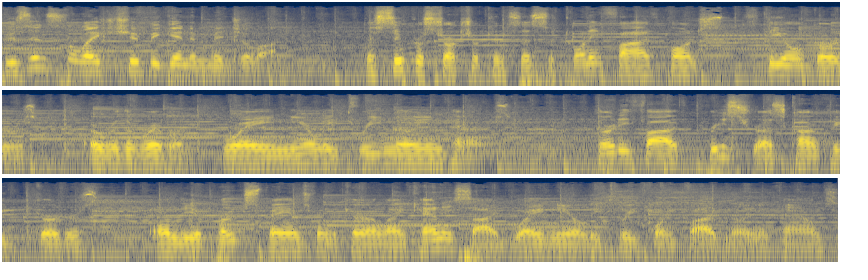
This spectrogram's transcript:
whose installation should begin in mid-July. The superstructure consists of 25 haunch steel girders over the river weighing nearly 3 million pounds, 35 pre-stressed concrete girders on the approach spans from the Caroline County side weighing nearly 3.5 million pounds,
